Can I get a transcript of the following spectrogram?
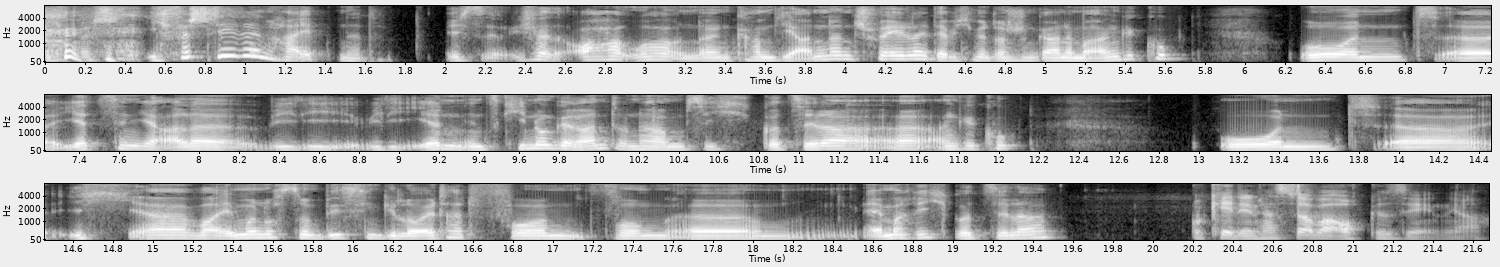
ich, verste- ich verstehe den Hype nicht. Ich, ich weiß, oh, oh, und dann kamen die anderen Trailer, die habe ich mir dann schon gar nicht mehr angeguckt. Und äh, jetzt sind ja alle wie die, wie die Irren ins Kino gerannt und haben sich Godzilla äh, angeguckt. Und äh, ich äh, war immer noch so ein bisschen geläutert vom, vom ähm, Emmerich Godzilla. Okay, den hast du aber auch gesehen, ja.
